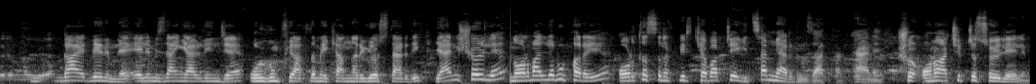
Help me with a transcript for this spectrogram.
verimli oluyor. Gayet verimli. Elimizden geldiğince uygun fiyatlı mekanları gösterdik. Yani şöyle normalde bu parayı orta sınıf bir kebapçıya gitsem yerdim zaten. Yani şu onu açıkça söyleyelim.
